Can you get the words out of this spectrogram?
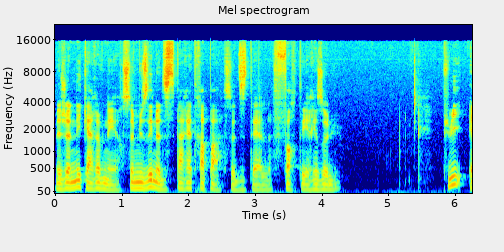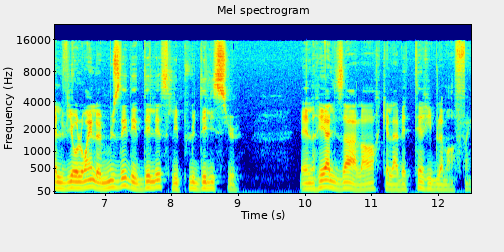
Mais je n'ai qu'à revenir. Ce musée ne disparaîtra pas, se dit-elle, forte et résolue. Puis elle vit au loin le musée des délices les plus délicieux. Elle réalisa alors qu'elle avait terriblement faim.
